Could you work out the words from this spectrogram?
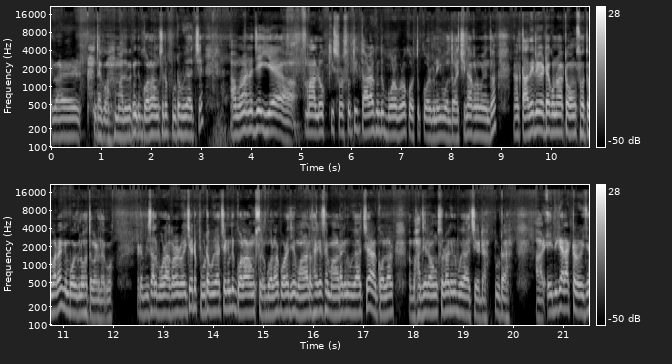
এবার দেখো মা কিন্তু গলার অংশটা পুরোটা বোঝা যাচ্ছে। আমার মনে হয় যে ইয়ে মা লক্ষ্মী সরস্বতী, তারাও কিন্তু বড় বড় করতে, করবে নাকি বলতে পারছি না এখনও পর্যন্ত। তাদেরও এটা কোনো একটা অংশ হতে পারে কিংবা ওইগুলো হতে পারে, দেখো। এটা বিশাল বড় আকারে রয়েছে, এটা পুরোটা বোঝা যাচ্ছে কিন্তু গলার অংশটা গলার পরে যে মালাটা থাকে সেই মালাটা কিন্তু বোঝা যাচ্ছে আর গলার ভাঁজের অংশটা কিন্তু বোঝা যাচ্ছে এটা পুরোটা। আর এইদিকে আর একটা রয়েছে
